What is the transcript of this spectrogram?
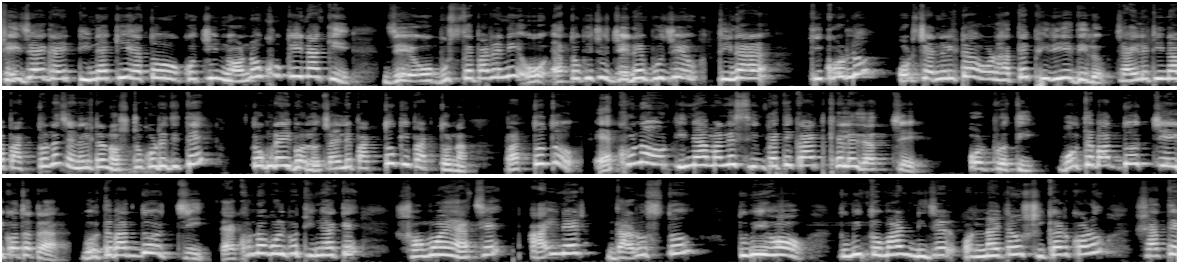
সেই জায়গায় টিনা কি এত কচি ননখুকি নাকি, যে ও বুঝতে পারেনি, ও এত কিছু জেনে বুঝেও টিনা কি করল? ওর চ্যানেলটা ওর হাতে ফিরিয়ে দিল। চাইলে টিনা পারতো না চ্যানেলটা নষ্ট করে দিতে। তোমরাই বলো, চাইলে পারতো কি পারতো না? পারতো তো? এখনও টিনা মানে সিম্প্যাথি কার্ড খেলে যাচ্ছে ওর প্রতি। বলতে বাধ্য হচ্ছি এই কথাটা। বলতে বাধ্য হচ্ছি। এখনও বলব টিনাকে, সময় আছে। আইনের দ্বারস্থ। তুমি হও, তুমি তোমার নিজের অন্যায়টাও স্বীকার করো। সাথে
